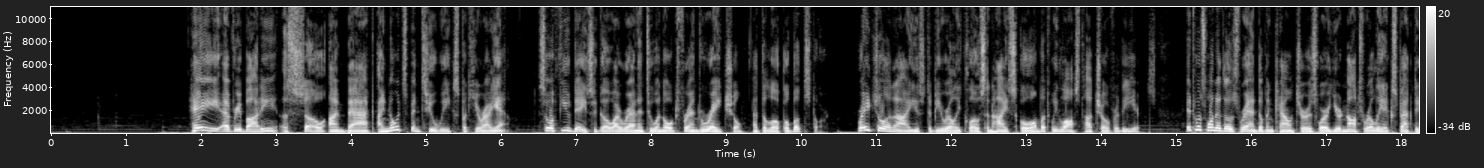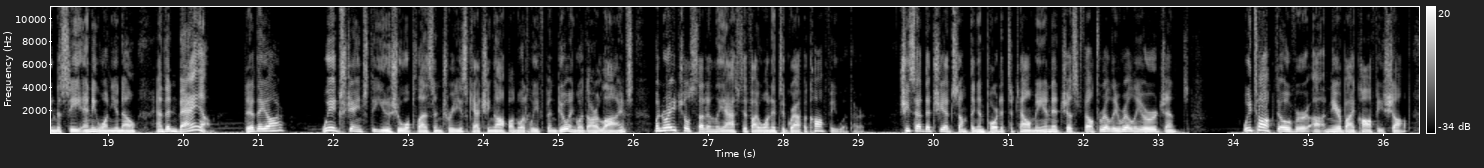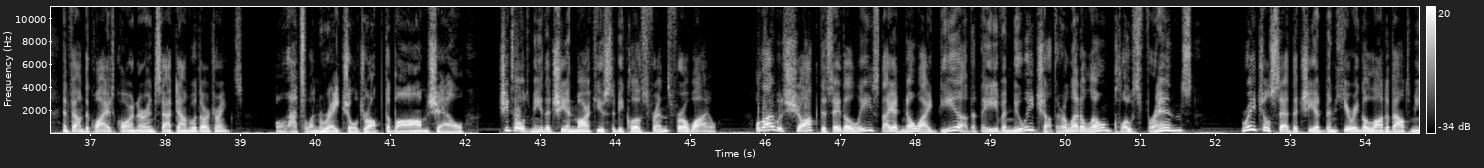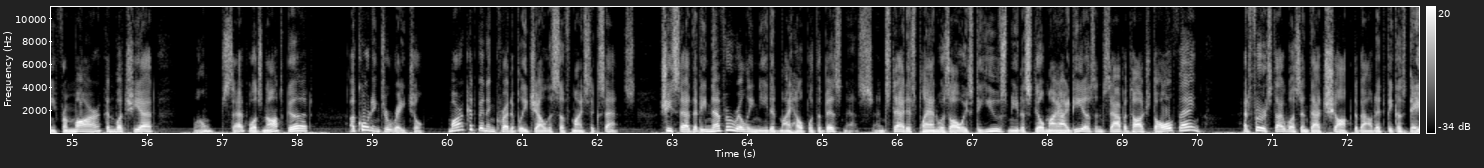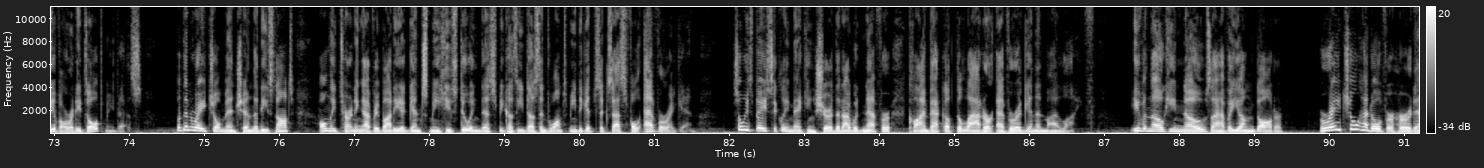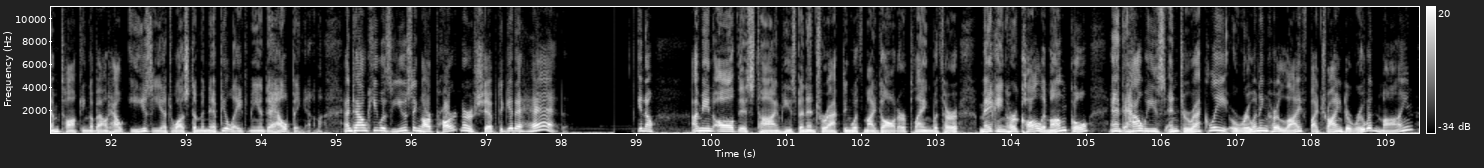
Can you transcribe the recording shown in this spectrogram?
Hey everybody, so I'm back. I know it's been two weeks, but here I am. So a few days ago, I ran into an old friend, Rachel, at the local bookstore. Rachel and I used to be really close in high school, but we lost touch over the years. It was one of those random encounters where you're not really expecting to see anyone you know, and then bam! There they are. We exchanged the usual pleasantries, catching up on what we've been doing with our lives, when Rachel suddenly asked if I wanted to grab a coffee with her. She said that she had something important to tell me, and it just felt really, really urgent. We talked over a nearby coffee shop and found a quiet corner and sat down with our drinks. Well, that's when Rachel dropped the bombshell. She told me that she and Mark used to be close friends for a while. Well, I was shocked to say the least. I had no idea that they even knew each other, let alone close friends. Rachel said that she had been hearing a lot about me from Mark, and what she had, well, said was not good. According to Rachel, Mark had been incredibly jealous of my success. She said that he never really needed my help with the business. Instead, his plan was always to use me to steal my ideas and sabotage the whole thing. At first, I wasn't that shocked about it because Dave already told me this. But then Rachel mentioned that he's not only turning everybody against me, he's doing this because he doesn't want me to get successful ever again. So he's basically making sure that I would never climb back up the ladder ever again in my life. Even though he knows I have a young daughter, Rachel had overheard him talking about how easy it was to manipulate me into helping him, and how he was using our partnership to get ahead. You know, I mean, all this time he's been interacting with my daughter, playing with her, making her call him uncle, and how he's indirectly ruining her life by trying to ruin mine?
